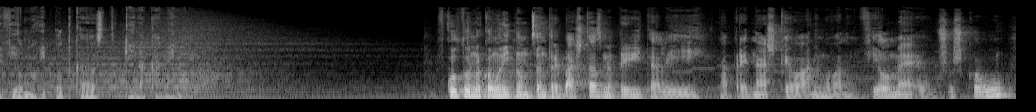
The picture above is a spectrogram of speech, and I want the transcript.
filmový podcast Kina Kameň. V kultúrno-komunitnom centre Bašta sme privítali na prednáške o animovanom filme Evu Šoškovú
